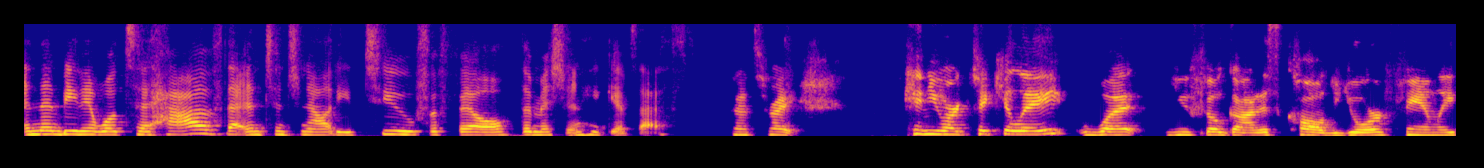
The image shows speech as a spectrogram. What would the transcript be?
and then being able to have that intentionality to fulfill the mission he gives us That's right. Can you articulate what you feel God has called your family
